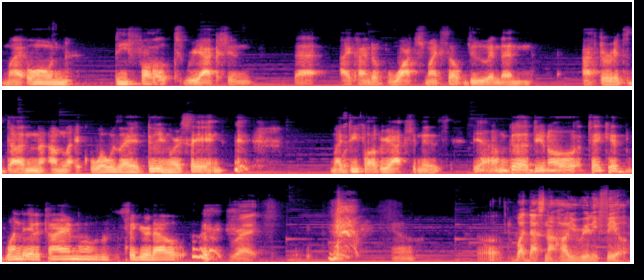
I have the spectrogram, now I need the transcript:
my own default reaction that I kind of watch myself do, and then after it's done, I'm like, what was I doing or saying? my What? default reaction is, yeah, I'm good. You know, take it one day at a time, figure it out. you Right. know, so. But that's not how you really feel.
